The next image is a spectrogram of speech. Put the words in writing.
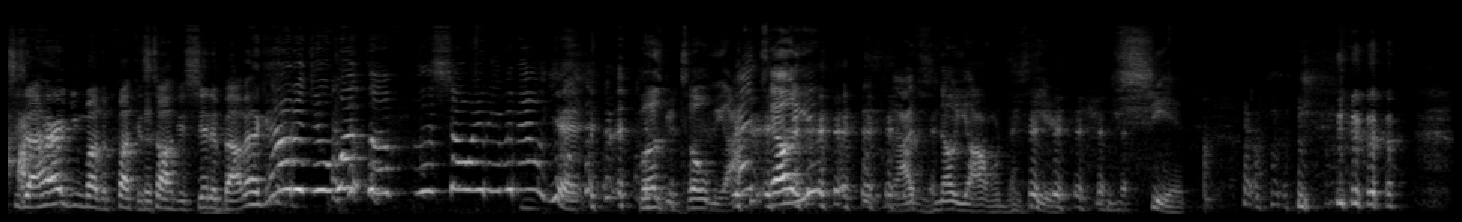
She's like, I heard you motherfuckers talking shit about me. Like, how did you? What the? This show ain't even out yet. Busby told me. I didn't tell you. I just know y'all were just here. Shit.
